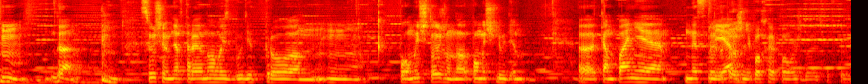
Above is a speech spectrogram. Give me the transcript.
Хм, да. Слушай, у меня вторая новость будет про помощь тоже, но помощь людям. Э, Компания Nestle. это тоже неплохая помощь, да, я тебе скажу.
